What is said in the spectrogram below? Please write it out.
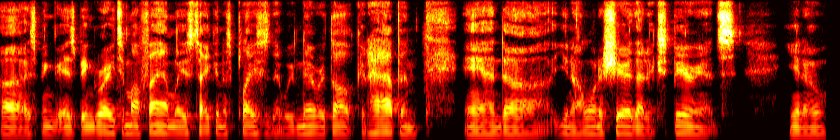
Uh, it's been, it's been great to my family. It's taken us places that we've never thought could happen. And, uh, you know, I want to share that experience, you know,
